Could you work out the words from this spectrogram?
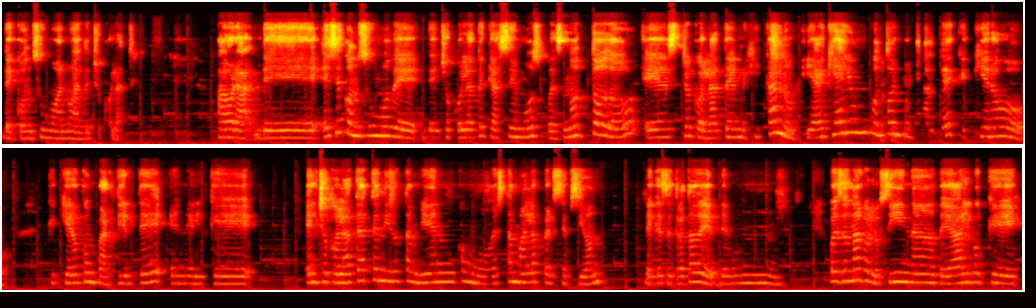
de consumo anual de chocolate. Ahora, de ese consumo de, chocolate que hacemos, pues no todo es chocolate mexicano. Y aquí hay un punto importante que quiero, que quiero compartirte en el que el chocolate ha tenido también como esta mala percepción de que se trata de, un, pues de una golosina, de algo que,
